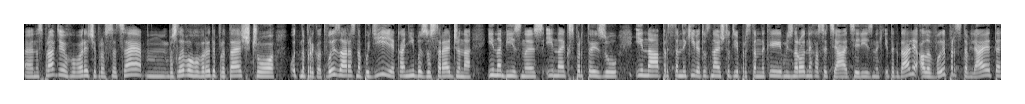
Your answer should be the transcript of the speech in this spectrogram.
Е, Насправді, говорячи про все це, важливо говорити про те, що, от, наприклад, ви зараз на події, яка ніби зосереджена і на бізнес, і на експертизу, і на представників. Я тут знаю, що тут є представники міжнародних асоціацій різних і так далі. Але ви представляєте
